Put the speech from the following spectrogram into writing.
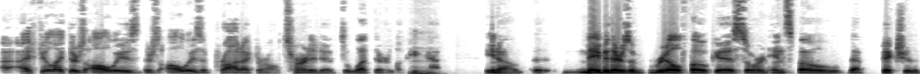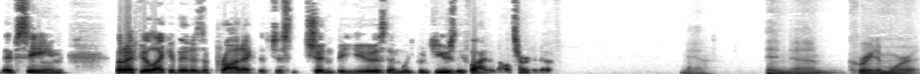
I feel like there's always there's always a product or alternative to what they're looking mm-hmm. at. You know, uh, maybe there's a real focus or an inspo that picture that they've seen, but I feel like if it is a product that just shouldn't be used, then we could usually find an alternative. Yeah, and um, create a more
